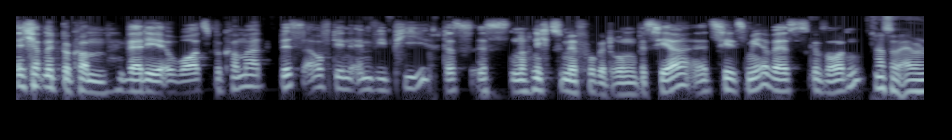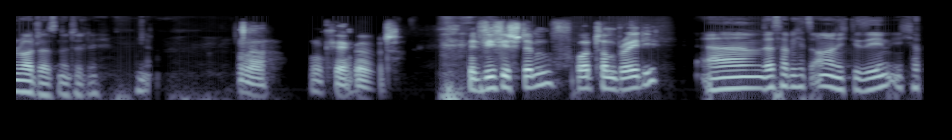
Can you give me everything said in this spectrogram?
Ich habe mitbekommen, wer die Awards bekommen hat, bis auf den MVP. Das ist noch nicht zu mir vorgedrungen bisher. Erzähl's mir, wer ist es geworden? achso, Aaron Rodgers natürlich. Ja, okay, gut. Mit wie viel Stimmen vor Tom Brady? Ähm, das habe ich jetzt auch noch nicht gesehen. Ich habe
